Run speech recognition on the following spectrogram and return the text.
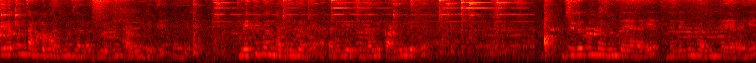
जिरं पण चांगलं भाजून झालं जिरं पण काढून घेते. मेथी पण भाजून झाली. आता मी हे सुद्धा मी काढून घेते. जिरं पण भाजून तयार आहे धने पण भाजून तयार आहे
